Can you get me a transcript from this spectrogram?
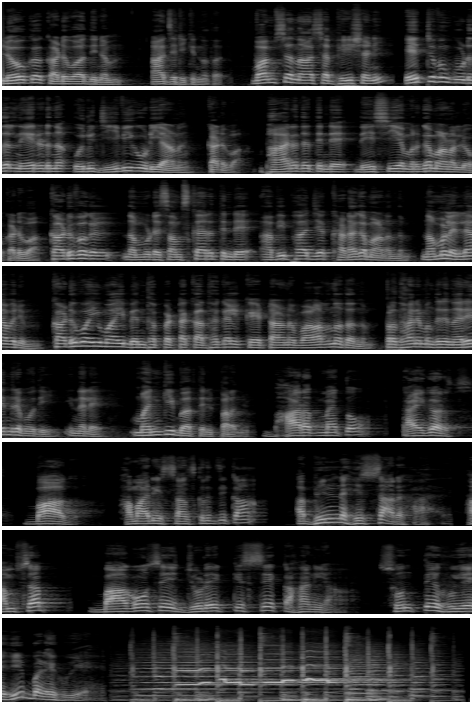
ലോക കടുവാ ദിനം ആചരിക്കുന്നത്. വംശനാശ ഭീഷണി ഏറ്റവും കൂടുതൽ നേരിടുന്ന ഒരു ജീവി കൂടിയാണ് കടുവ. ഭാരതത്തിന്റെ ദേശീയ മൃഗമാണല്ലോ കടുവ. കടുവകൾ നമ്മുടെ സംസ്കാരത്തിന്റെ അവിഭാജ്യ ഘടകമാണെന്നും നമ്മളെല്ലാവരും കടുവയുമായി ബന്ധപ്പെട്ട കഥകൾ കേട്ടാണ് വളർന്നതെന്നും പ്രധാനമന്ത്രി നരേന്ദ്രമോദി ഇന്നലെ മൻ കി ബാത്തിൽ പറഞ്ഞു. ഭാരത് മേത്തോ ടൈഗേഴ്സ് ബാഗ് ഹമാരി സംസ്കൃതി കാ അഭിന്ന ഹിസ്സ രഹാ ഹം സബ് ബാഗോ സെ ജുഡെ കിസ്സെ കഹാനിയാ സുനത്തെ ഹുയെ ഹി ബഡെ ഹുയെ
